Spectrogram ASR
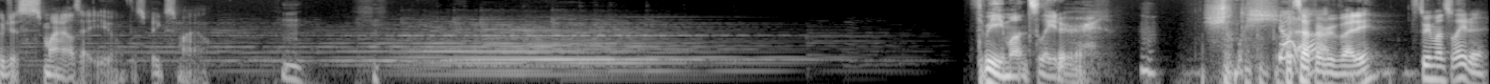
who just smiles at you, with this big smile. Hmm. Three months later. What's up, everybody? It's three months later.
